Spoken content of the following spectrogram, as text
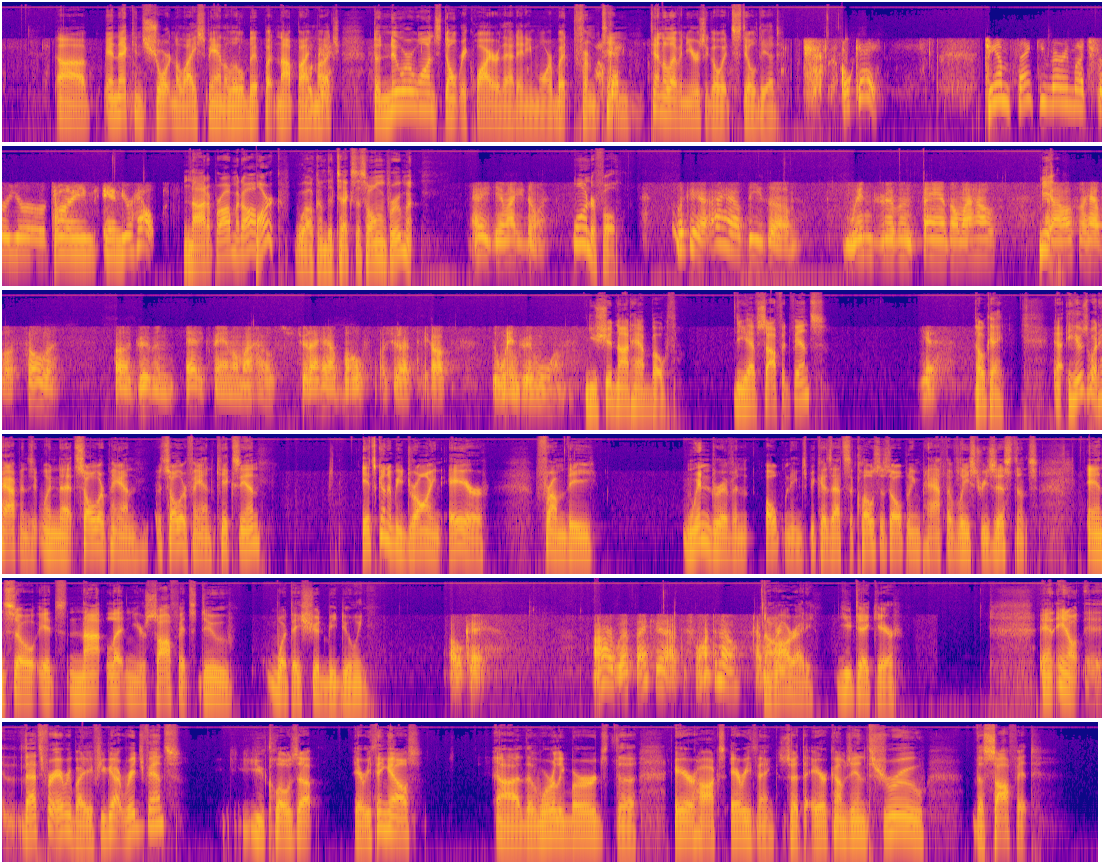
uh, and that can shorten the lifespan a little bit, but not by much. The newer ones don't require that anymore, but from 10, 10 11 years ago, it still did. Okay. Jim, thank you very much for your time and your help. Not a problem at all. Mark, welcome to Texas Home Improvement. Hey Jim, how you doing? Wonderful. Look here, I have these um, wind-driven fans on my house, and I also have a solar-driven attic fan on my house. Should I have both, or should I take out the wind-driven one? You should not have both. Do you have soffit vents? Yes. Okay. Uh, here's what happens when that solar pan solar fan kicks in. It's going to be drawing air from the wind-driven openings because that's the closest opening path of least resistance. And so it's not letting your soffits do what they should be doing. Okay. All right. Well, thank you. I just want to know. Have a All righty. You take care. And you know, that's for everybody. If you got ridge vents, you close up everything else, uh, the whirly birds, the air hawks, everything, so that the air comes in through the soffit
